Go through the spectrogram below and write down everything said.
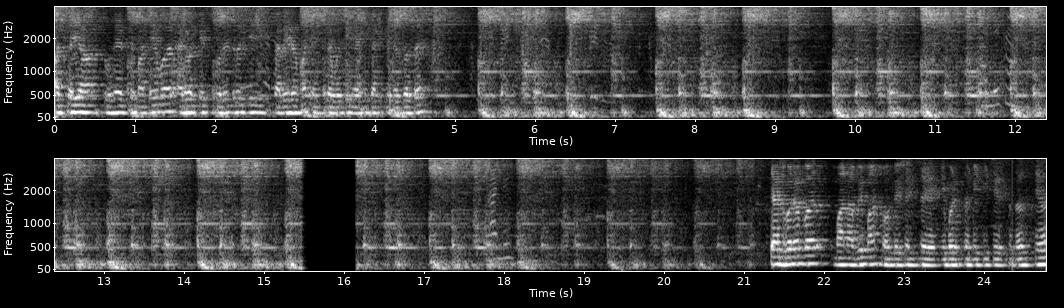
आजच्या या सोहळ्याचे मान्यवर ॲडव्होकेट सुरेंद्रजी कालेरमन यांच्या वतीने या ठिकाणी केलं जात आहे. त्याचबरोबर मान अभिमान फाउंडेशनचे निवड समितीचे सदस्य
